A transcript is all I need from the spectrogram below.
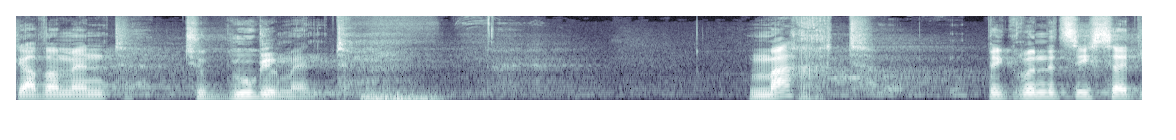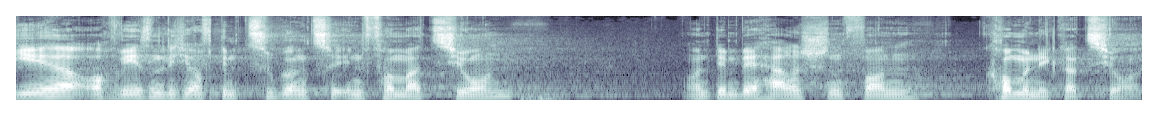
Government to Googlement. Macht begründet sich seit jeher auch wesentlich auf dem Zugang zu Information und dem Beherrschen von Kommunikation.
